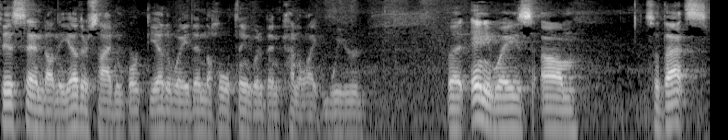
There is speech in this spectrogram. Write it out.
this end on the other side and worked the other way, then the whole thing would have been kind of like weird. But anyways, um, so that's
